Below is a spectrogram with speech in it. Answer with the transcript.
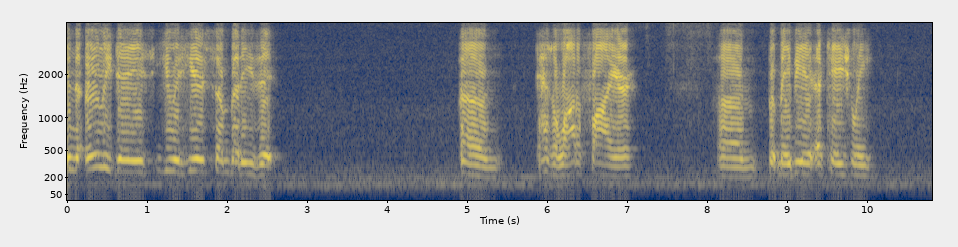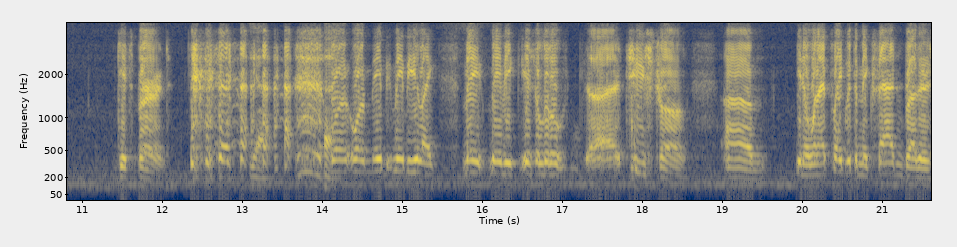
in the early days you would hear somebody that um, has a lot of fire, um, but maybe occasionally gets burned. Yeah. or, or maybe maybe like may, maybe is a little uh, too strong. Um, you know, when I played with the McFadden brothers,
